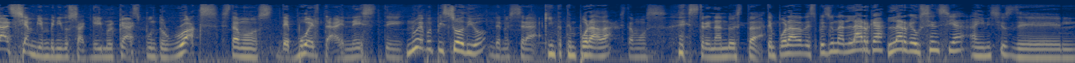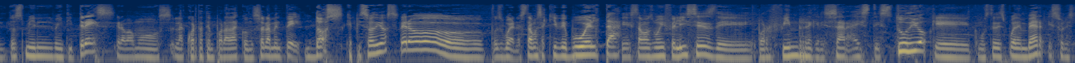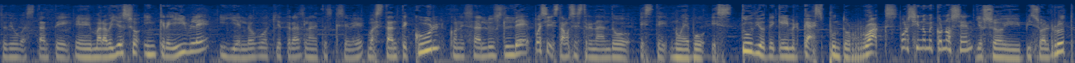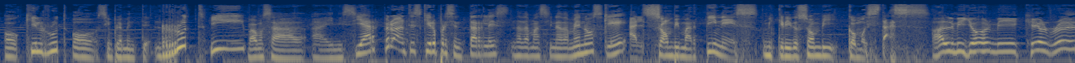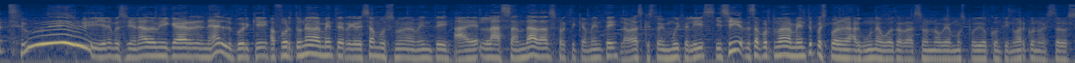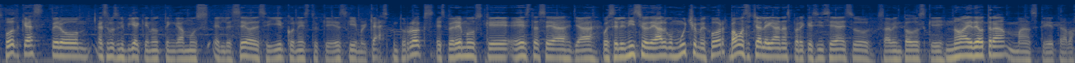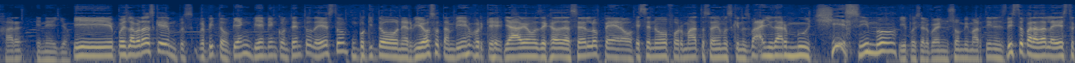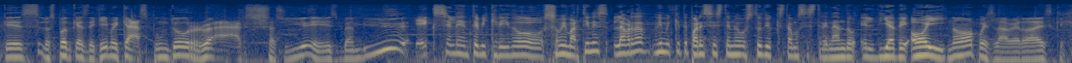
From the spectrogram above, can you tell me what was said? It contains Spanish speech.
tal? Sean bienvenidos a GamerCast.rocks. Estamos de vuelta en este nuevo episodio de nuestra quinta temporada. Estamos estrenando esta temporada después de una larga, larga ausencia a inicios del 2023. Grabamos la cuarta temporada con solamente dos episodios. Pero, pues bueno, estamos aquí de vuelta. Estamos muy felices de por fin regresar a este estudio que, como ustedes pueden ver, es un estudio bastante eh, maravilloso, increíble. Y el logo aquí atrás, la neta es que se ve bastante cool con esa luz LED. Pues sí, estamos estrenando este nuevo estudio de gamercast.rocks. Por si no me conocen, yo soy Visual Root o Kill Root o simplemente Root. Y vamos a, iniciar. Pero antes quiero presentarles nada más y nada menos que al Zombie Martínez. Mi querido Zombie, ¿cómo estás? Al millón, mi Kill Root. Bien emocionado, mi carnal, porque afortunadamente regresamos nuevamente a las andadas prácticamente. La verdad es que estoy muy feliz. Y sí, desafortunadamente, pues por alguna u otra razón no habíamos podido continuar con nuestros podcasts, pero eso no significa que no tengamos el deseo de seguir con esto que es gamercast.rocks. Esperemos que esta sea ya pues el inicio de algo mucho mejor. Vamos a echarle ganas para que sí sea, eso saben todos que no hay de otra más que trabajar en ello. Y pues la verdad es que, pues repito, bien, bien, bien contento de esto. Un poquito nervioso también porque ya habíamos dejado de hacerlo, pero este nuevo formato sabemos que nos va a ayudar muchísimo. Y pues el buen Zombie Martínez listo para darle esto que es los podcasts de GamerCast.rocks. Así es, Bambi. Excelente, mi querido Zombie Martínez. La verdad, dime qué te parece este nuevo estudio que estamos estrenando el día de hoy. No, pues la verdad es que...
